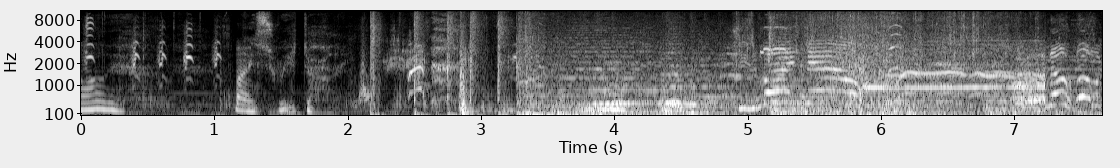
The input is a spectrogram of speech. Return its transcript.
Oh, my sweet darling. She's mine now! No, no,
